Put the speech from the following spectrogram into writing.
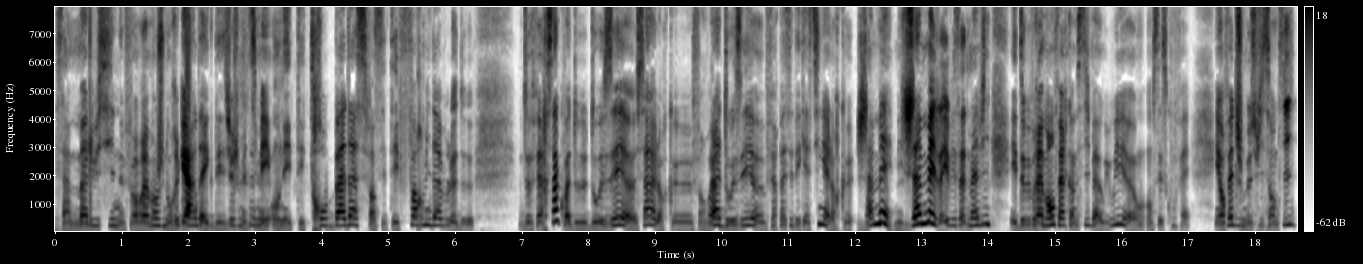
ça m'hallucine. Enfin, vraiment, je nous regarde avec des yeux, je me dis, mais on était trop badass. Enfin, c'était formidable de, de faire ça, quoi, de d'oser euh, ça, alors que, enfin voilà, d'oser euh, faire passer des castings, alors que jamais, mais jamais j'avais fait ça de ma vie. Et de vraiment faire comme si, bah oui, oui, euh, on, sait ce qu'on fait. Et en fait, je me suis sentie,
